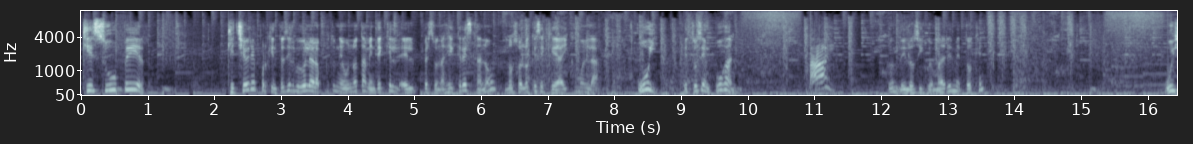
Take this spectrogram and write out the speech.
¡Qué súper! Qué chévere porque entonces el juego le da la oportunidad a uno también de que el, personaje crezca, ¿no? No solo que se quede ahí como en la... ¡Uy! Estos se empujan. ¡Ay! Donde los hijos de madre me toquen. Uy,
